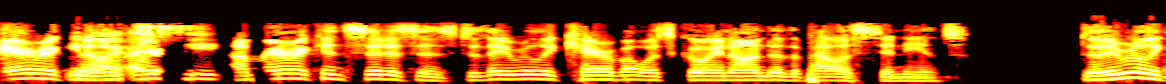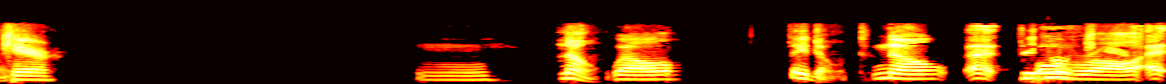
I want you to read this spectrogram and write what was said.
Eric, You know, I- I see- American citizens, do they really care about what's going on to the Palestinians? Do they really care? Mm, No, well, they don't. no, uh, They don't overall, I,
